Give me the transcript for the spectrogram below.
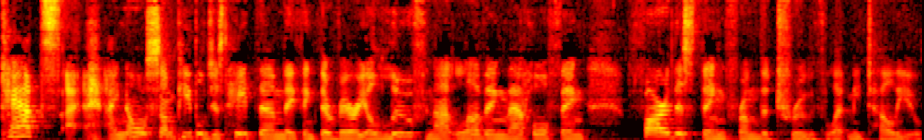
cats, I, I know some people just hate them. They think they're very aloof, not loving, that whole thing. Farthest thing from the truth, let me tell you.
